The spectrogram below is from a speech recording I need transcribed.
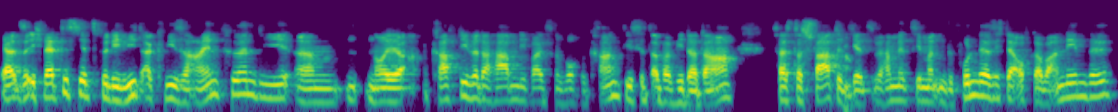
Ja, also ich werde das jetzt für die Lead-Akquise einführen. Die ähm, neue Kraft, die wir da haben, die war jetzt eine Woche krank, die ist jetzt aber wieder da. Das heißt, das startet jetzt. Wir haben jetzt jemanden gefunden, der sich der Aufgabe annehmen will.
